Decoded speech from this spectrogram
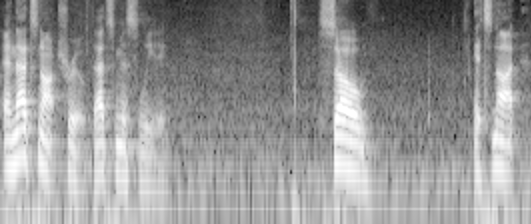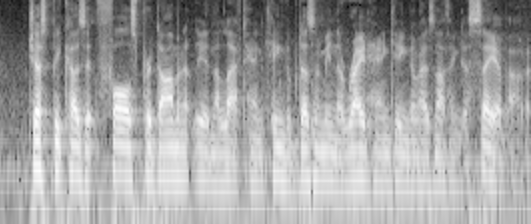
and that's not true, that's misleading. So it's not just because it falls predominantly in the left hand kingdom, doesn't mean the right hand kingdom has nothing to say about it.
